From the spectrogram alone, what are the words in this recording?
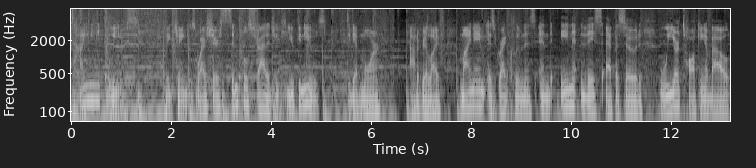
Tiny Leaps, Big Changes, where I share simple strategies you can use to get more out of your life. My name is Gregg Clunis, and in this episode, we are talking about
